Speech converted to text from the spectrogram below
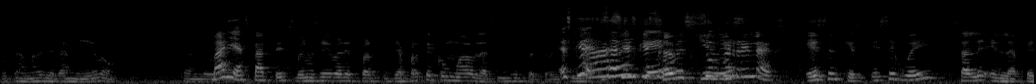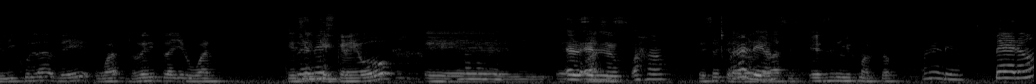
puta madre da miedo. Cuando Varias partes. Bueno, sí hay varias partes. Y aparte cómo habla así súper tranquilo. Es que, Ah, ¿sabes qué? ¿Sabes quién Súper es? relax. Es el que ese güey sale en la película de Ready Player One, que es el ¿Quién que creó eh, el, El, el, Oasis. ajá. es el creador Órale. de Oasis, es el mismo actor. Órale. Pero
